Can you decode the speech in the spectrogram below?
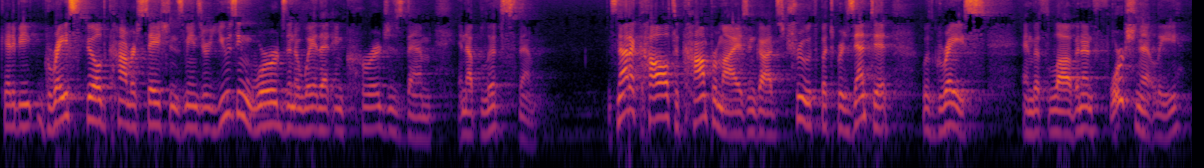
Okay, to be grace filled conversations means you're using words in a way that encourages them and uplifts them. It's not a call to compromise in God's truth, but to present it with grace and with love. And unfortunately,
